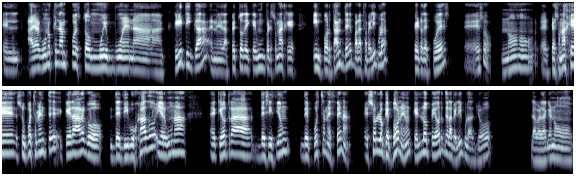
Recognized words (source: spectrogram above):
hay algunos que le han puesto muy buena crítica en el aspecto de que es un personaje importante para esta película, pero después eso, no, el personaje supuestamente queda algo desdibujado y alguna eh, que otra decisión de puesta en escena. Eso es lo que pone, que es lo peor de la película. Yo, la verdad que no.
